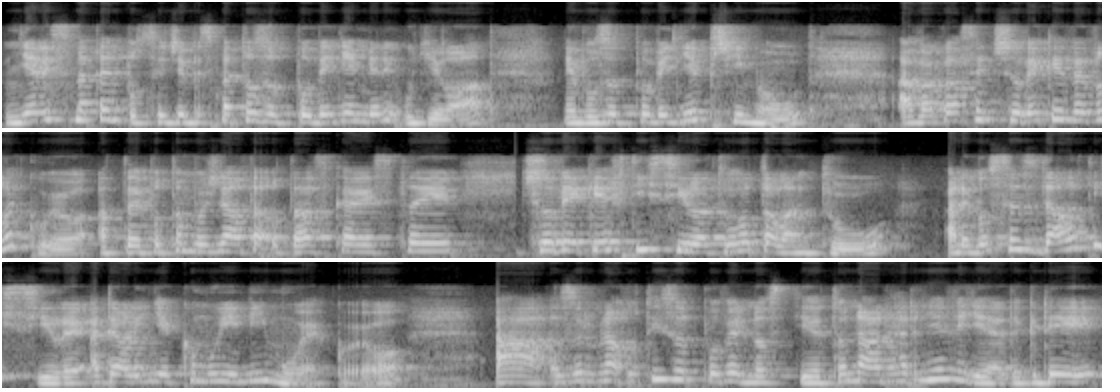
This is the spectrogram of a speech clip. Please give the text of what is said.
měli jsme ten pocit, že bychom to zodpovědně měli udělat nebo zodpovědně přijmout. A pak vlastně člověk je ve vleku, jo? A to je potom možná ta otázka, jestli člověk je v té síle toho talentu, anebo se zdal té síly a dal ji někomu jinému, jako jo. A zrovna u té zodpovědnosti je to nádherně vidět, kdy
